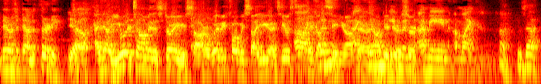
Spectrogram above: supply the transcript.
narrows it down to 30. Yeah. So, I know you were telling me the story. You saw her way before we saw you guys. He was Oh, telling I me about seeing you out there and how couldn't good you were even- surfing. I mean, I'm like, huh, who's that?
